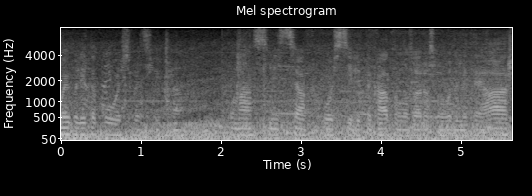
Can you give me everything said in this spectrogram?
Ми в літаку ось вицвітно. У нас місця в хвості літака, тому зараз ми будемо йти аж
